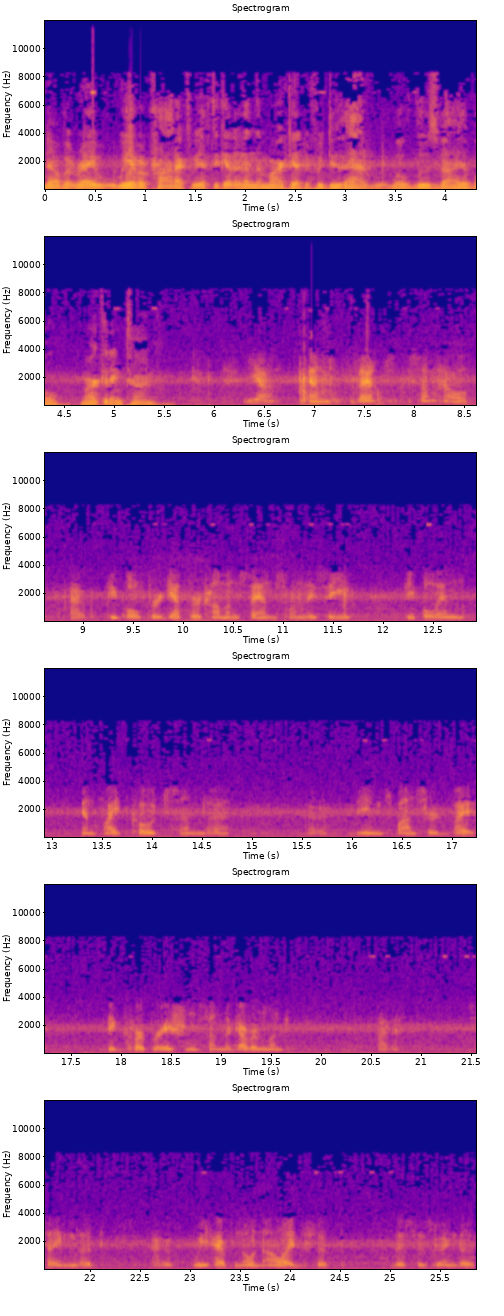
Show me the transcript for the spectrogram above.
No, but Ray, we have a product. We have to get it on the market. If we do that, we'll lose valuable marketing time. Yeah, and that somehow uh, people forget their common sense when they see people in in white coats and uh, uh, being sponsored by big corporations and the government uh, saying that uh, we have no knowledge that this is going to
